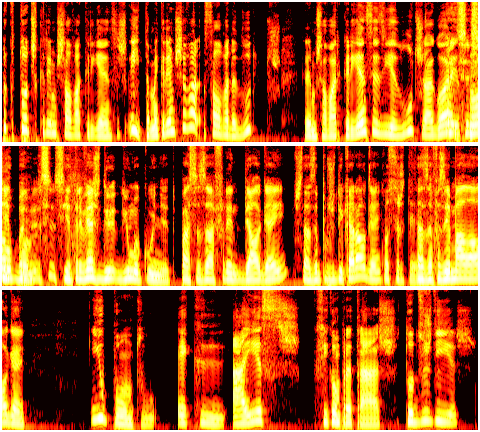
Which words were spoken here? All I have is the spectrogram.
porque todos queremos salvar crianças e também queremos salvar, salvar adultos, queremos salvar crianças e adultos já agora. Bem, se, é se, se, através de, de, uma cunha tu passas à frente de alguém, estás a prejudicar alguém. Com certeza. Estás a fazer mal a alguém. E o ponto é que há esses que ficam para trás todos os dias.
